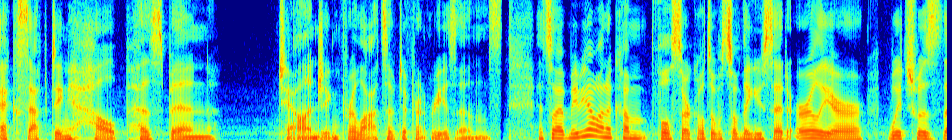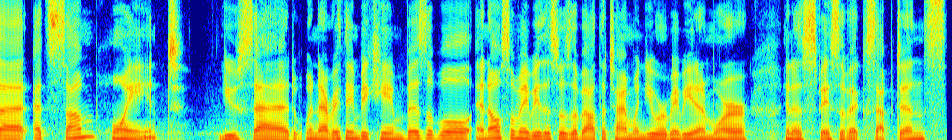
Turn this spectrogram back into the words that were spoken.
accepting help has been challenging for lots of different reasons. And so maybe I want to come full circle to something you said earlier, which was that at some point you said when everything became visible, and also maybe this was about the time when you were maybe in a more in a space of acceptance,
